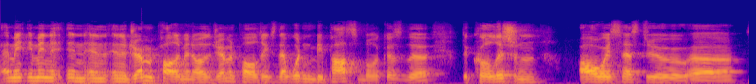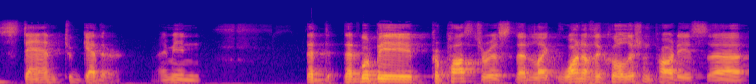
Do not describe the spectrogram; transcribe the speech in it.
I mean, I mean, in, in, in the German parliament or the German politics, that wouldn't be possible because the the coalition always has to uh, stand together. I mean, that that would be preposterous. That like one of the coalition parties uh,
